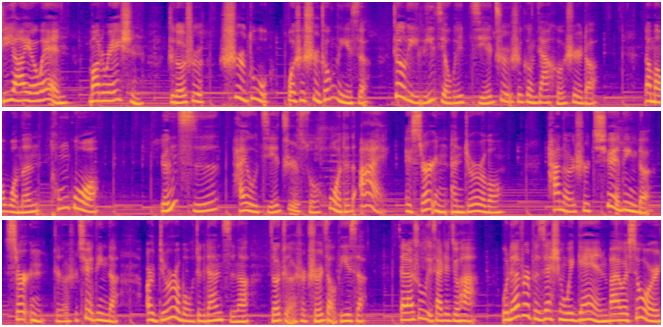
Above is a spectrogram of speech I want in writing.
T I O N。Moderation 指的是适度或是适中的意思，这里理解为节制是更加合适的。那么我们通过仁慈还有节制所获得的爱，is certain and durable。它呢是确定的，certain 指的是确定的，而 durable 这个单词呢则指的是持久的意思。再来梳理一下这句话。Whatever possession we gain by a sword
